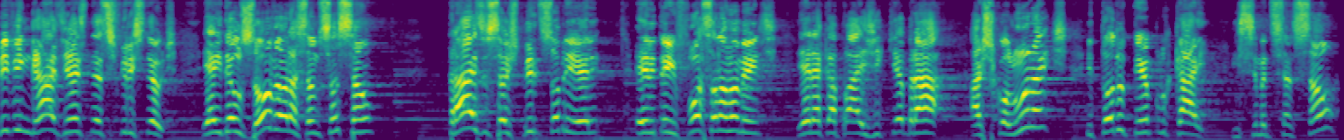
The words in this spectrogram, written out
me vingar diante desses filisteus. E aí Deus ouve a oração de Sansão, traz o seu espírito sobre ele, ele tem força novamente, e ele é capaz de quebrar as colunas e todo o templo cai em cima de Sansão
